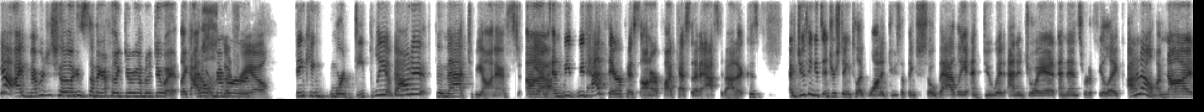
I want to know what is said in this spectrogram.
Yeah, I remember just feeling like this is something I feel like doing. I'm going to do it. Like I don't remember thinking more deeply about it than that, to be honest. Um, Yeah. And we've we've had therapists on our podcast that I've asked about it because I do think it's interesting to like want to do something so badly and do it and enjoy it, and then sort of feel like I don't know, I'm not.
